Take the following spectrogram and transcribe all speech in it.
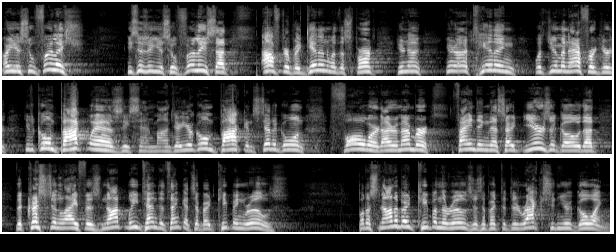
Are you so foolish? He says, Are you so foolish that after beginning with the Spirit, you're now you're not attaining with human effort. You're, you're going backwards, he's saying, man, dear. You're going back instead of going forward. I remember finding this out years ago that the Christian life is not, we tend to think it's about keeping rules. But it's not about keeping the rules, it's about the direction you're going.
